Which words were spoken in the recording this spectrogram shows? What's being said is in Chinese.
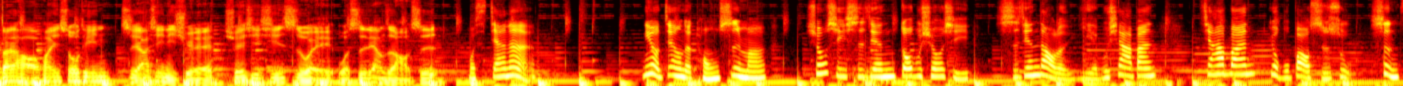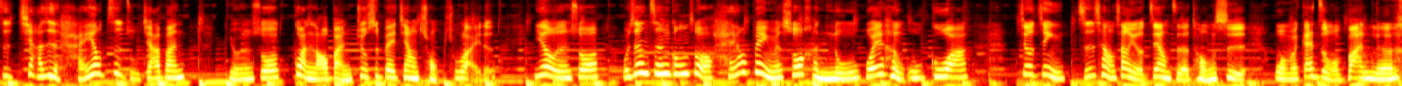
大家好，欢迎收听职涯心理学，学习新思维。我是亮正老师，我是佳娜。你有这样的同事吗？休息时间都不休息，时间到了也不下班，加班又不报时数，甚至假日还要自主加班。有人说，惯老板就是被这样宠出来的；也有人说我认真工作，还要被你们说很奴，我也很无辜啊。究竟职场上有这样子的同事，我们该怎么办呢？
